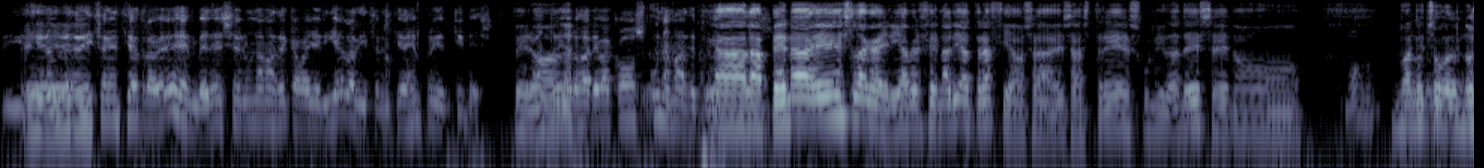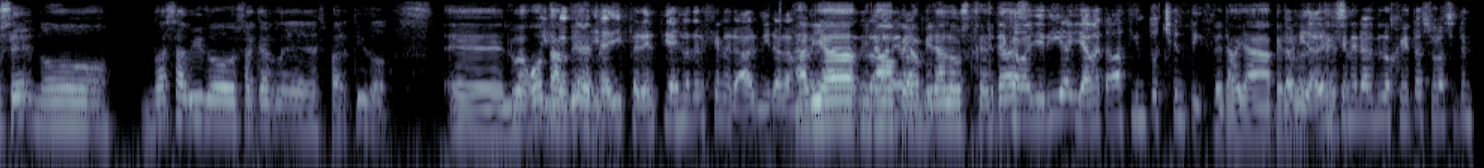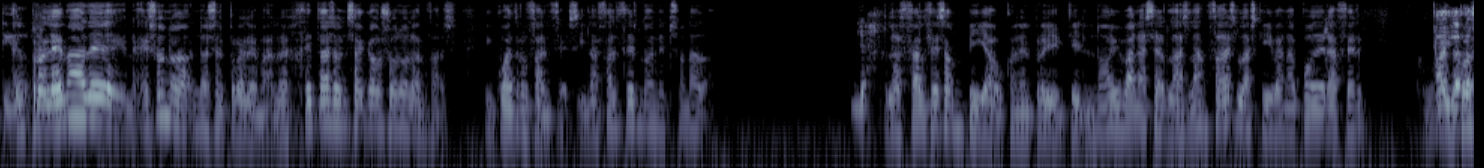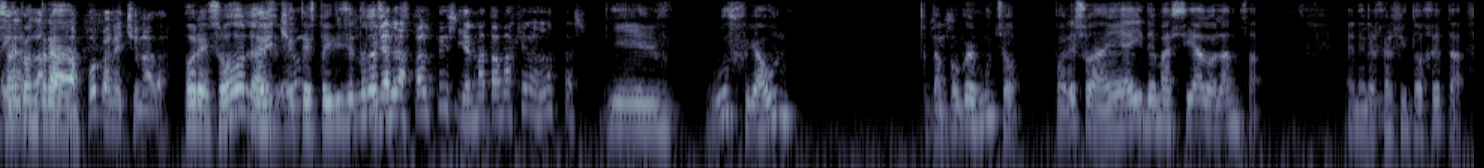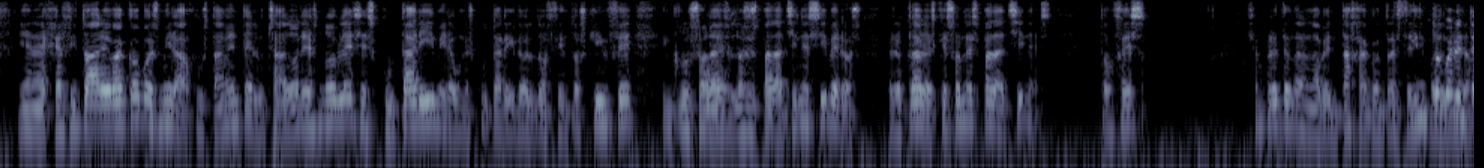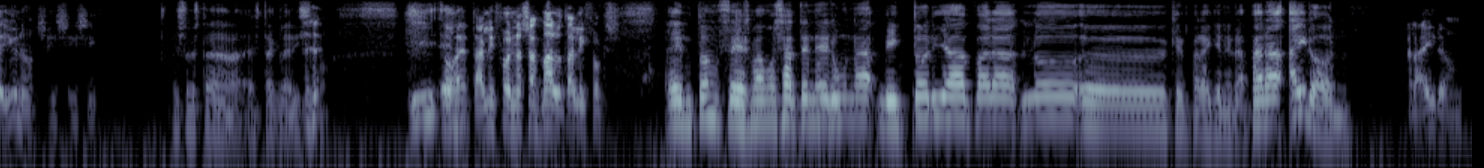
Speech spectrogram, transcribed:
Sí, 100 hombres de Eh, diferencia otra vez, en vez de ser una más de caballería, la diferencia es en proyectiles. Pero la- los arebacos una más de proyectiles. La, la pena es la galería mercenaria Tracia, o sea, esas tres unidades eh, no, No, no. no han No, hecho, no sé, no, no ha sabido sacarles partido. Eh, luego Y, que- también y la diferencia es la del general, mira la había, de no, pero mira los es de jetas, caballería y ya mataba a 185. pero ya, pero la unidad del es- general de los jetas solo a 72. el problema de eso no, no es el problema. Los jetas han sacado solo lanzas y cuatro falces y las falces no han hecho nada. Ya. Las falces han pillado con el proyectil. No iban a ser las lanzas las que iban a poder hacer Ay, las- y cosa lanzas contra. tampoco han hecho nada. Por eso las- hecho, te estoy diciendo las. Miras las falces y han matado más que las lanzas. Y. Uf, y aún. Tampoco es mucho. Por eso ahí hay demasiado lanza en el ejército Jeta. Y en el ejército Arevaco, pues mira, justamente luchadores nobles, Scutari, mira, un Scutari de 215, incluso las- Joder. los espadachines íberos. Pero claro, es que son espadachines. Entonces, siempre tendrán la ventaja contra este tipo de unidad. 141, sí, sí, sí. Eso está, está clarísimo. Y eh, Talifox, no seas malo, Talifox. entonces vamos a tener una victoria para lo... eh, ¿qué- ¿Para quién era? Para Iron. Para Iron.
